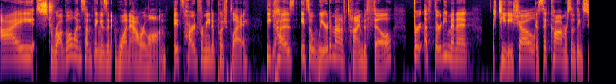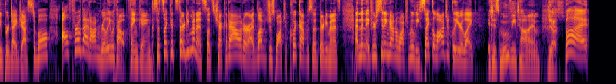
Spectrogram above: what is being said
I struggle when something isn't one hour long. It's hard for me to push play because it's a weird amount of time to fill for a 30 minute TV show, like a sitcom or something super digestible, I'll throw that on really without thinking because it's like it's 30 minutes. Let's check it out. Or I'd love to just watch a quick episode, 30 minutes. And then if you're sitting down to watch a movie, psychologically, you're like, it is movie time. Yes. But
